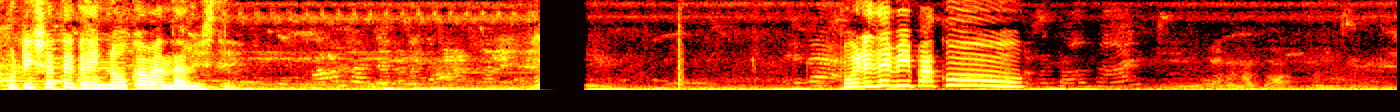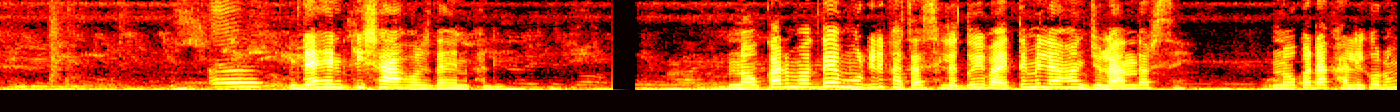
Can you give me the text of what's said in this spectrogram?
খুঁটির সাথে দেখেন নৌকা বান্ধা রয়েছে। পড়ে যাবি পাকু। দেখেন কি সাহস, দেখেন খালি। নৌকার মধ্যে মুরগির খাঁচা ছিল, দুই বাড়িতে মিলে এখন ঝুলান ধরছে। নৌকাটা খালি করুম।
